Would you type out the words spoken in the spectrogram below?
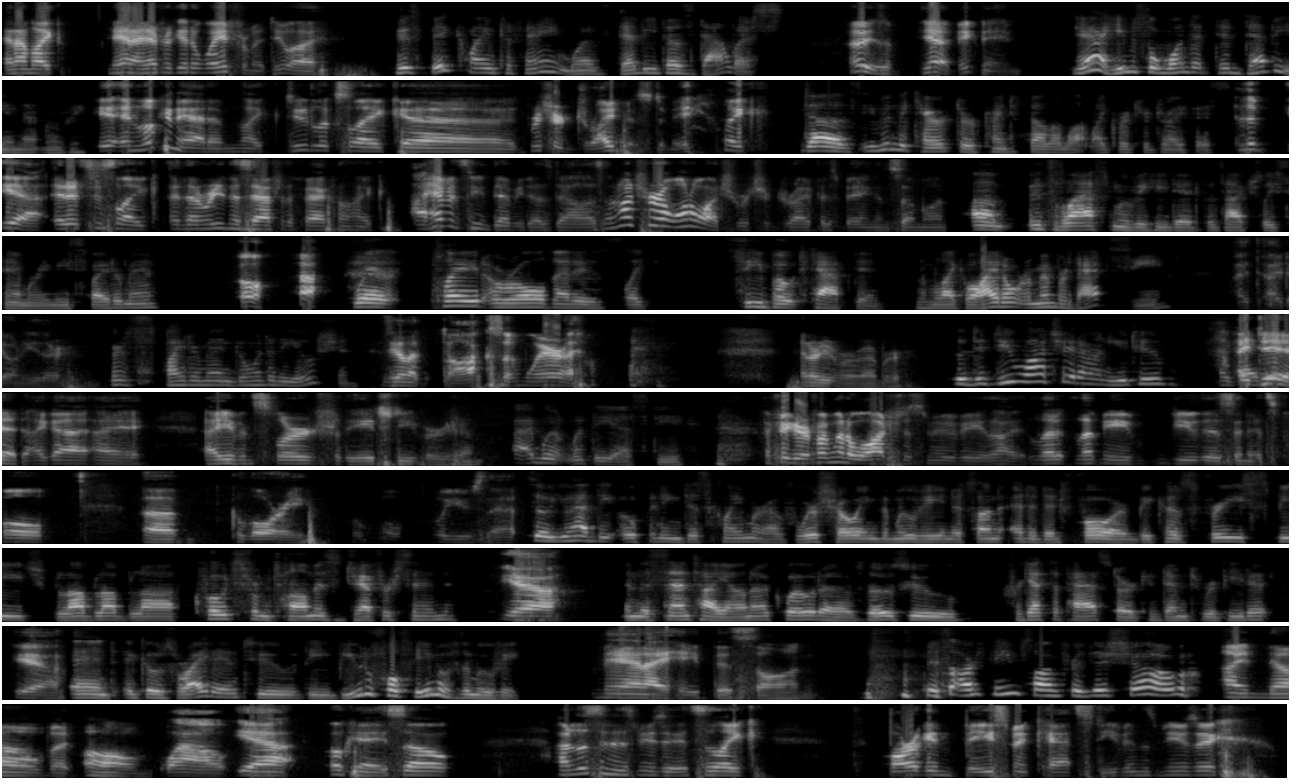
And I'm like, man, I never get away from it, do I? His big claim to fame was Debbie Does Dallas. Oh, he's a yeah, big name. Yeah, he was the one that did Debbie in that movie. Yeah, and looking at him, like, dude looks like uh, Richard Dreyfuss to me. like, Does even the character kind of felt a lot like Richard Dreyfuss? the, yeah, and it's just like, and I'm reading this after the fact, and I'm like, I haven't seen Debbie Does Dallas. I'm not sure I want to watch Richard Dreyfuss banging someone. Um, his last movie he did was actually Sam Raimi's Spider-Man, Oh, ha, where played a role that is like sea boat captain. And I'm like, well, I don't remember that scene. I, I don't either. Where's Spider-Man going to the ocean? Is he on a dock somewhere? I don't. I don't even remember. So did you watch it on YouTube? Like I did. I got. I. I even splurged for the HD version. I went with the SD. I figure if I'm going to watch this movie, let let me view this in its full um, glory. We'll, we'll, we'll use that. So you had the opening disclaimer of we're showing the movie in its unedited form because free speech, blah blah blah. Quotes from Thomas Jefferson Yeah, and the Santayana quote of those who forget the past are condemned to repeat it. yeah. And it goes right into the beautiful theme of the movie. Man, I hate this song. It's our theme song for this show. I know, but oh wow, yeah. Okay, so I'm listening to this music. It's like bargain basement Cat Stevens music.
